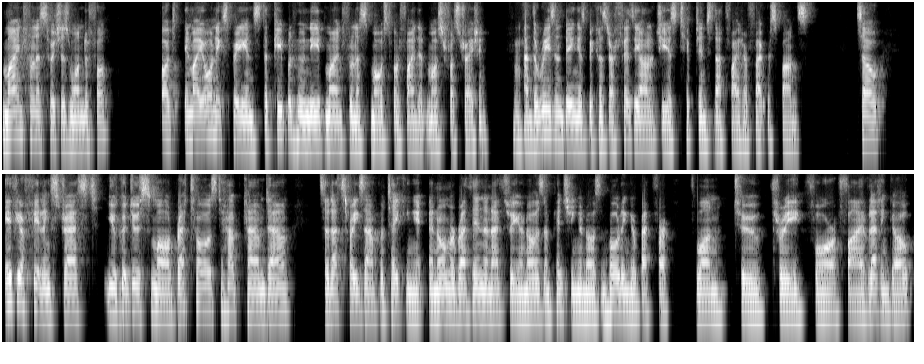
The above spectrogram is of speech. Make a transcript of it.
Mindfulness, which is wonderful. But in my own experience, the people who need mindfulness most will find it most frustrating. Hmm. And the reason being is because their physiology is tipped into that fight or flight response. So if you're feeling stressed, you could do small breath holds to help calm down. So that's, for example, taking a normal breath in and out through your nose and pinching your nose and holding your breath for one, two, three, four, five, letting go.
